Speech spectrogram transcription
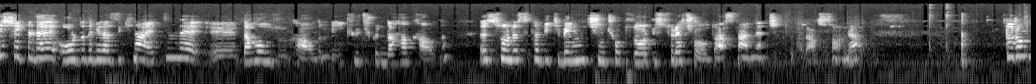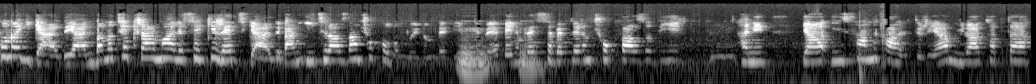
Bir şekilde orada da biraz ikna ettim ve e, daha uzun kaldım. Bir iki üç gün daha kaldım. E, sonrası tabii ki benim için çok zor bir süreç oldu hastaneden çıktıktan sonra. Durum buna geldi yani bana tekrar maalesef ki red geldi. Ben itirazdan çok olumluydum dediğim hı, gibi. Benim red sebeplerim çok fazla değil. Hani ya insanlık halidir ya mülakatta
